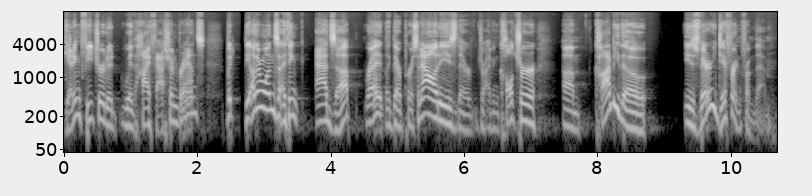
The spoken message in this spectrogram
getting featured with high fashion brands. But the other ones, I think, adds up, right? Like their personalities, their driving culture. Um, Khaby, though, is very different from them.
